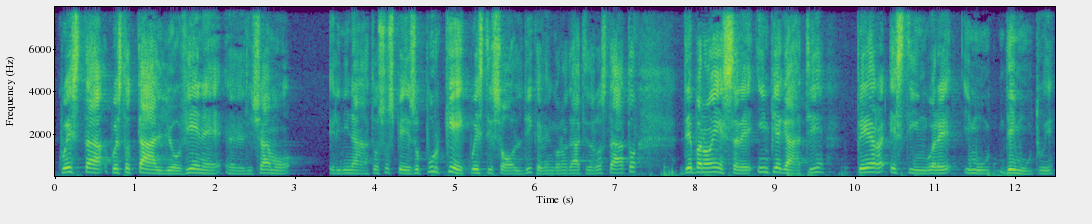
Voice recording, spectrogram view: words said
questa, questo taglio viene eh, diciamo eliminato, sospeso, purché questi soldi che vengono dati dallo Stato debbano essere impiegati per estinguere mu- dei mutui.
